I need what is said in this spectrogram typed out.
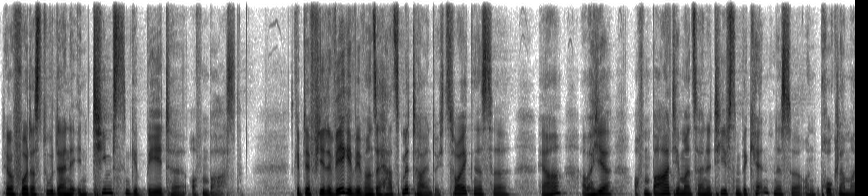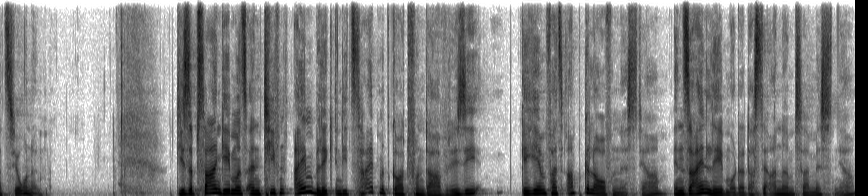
Stell dir vor, dass du deine intimsten Gebete offenbarst. Es gibt ja viele Wege, wie wir unser Herz mitteilen, durch Zeugnisse, ja, aber hier offenbart jemand seine tiefsten Bekenntnisse und Proklamationen. Diese Psalmen geben uns einen tiefen Einblick in die Zeit mit Gott von David, wie sie gegebenenfalls abgelaufen ist, ja, in sein Leben oder das der anderen Psalmisten, ja.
